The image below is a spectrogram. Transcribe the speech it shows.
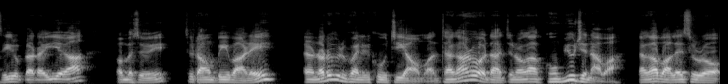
စေလို့ပလာတာကြီးကဘာမဆိုရင်ဆူတောင်းပေးပါတယ်အဲ့တော့နောက်တစ်ဗီဒီယိုဖိုင်လေးတစ်ခုကြည့်အောင်ပါဒါကတော့ဒါကျွန်တော်ကဂုံပြုတ်ချင်တာပါဒါကဘာလဲဆိုတော့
